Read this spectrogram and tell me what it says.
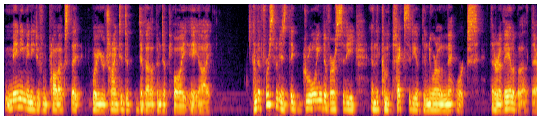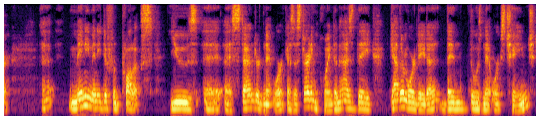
many, many different products that where you're trying to de develop and deploy AI. And the first one is the growing diversity and the complexity of the neural networks that are available out there. Uh, many, many different products use a, a, standard network as a starting point, and as they gather more data, then those networks change.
